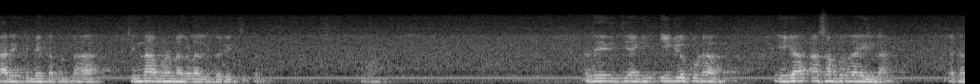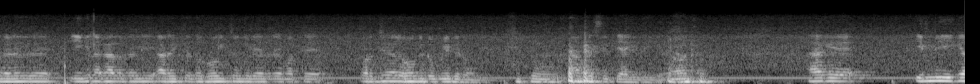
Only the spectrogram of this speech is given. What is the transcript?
ಕಾರ್ಯಕ್ಕೆ ಬೇಕಾದಂತಹ ಚಿನ್ನಾಭರಣಗಳಲ್ಲಿ ದೊರೆಯುತ್ತಿತ್ತು. ಅದೇ ರೀತಿಯಾಗಿ ಈಗಲೂ ಕೂಡ ಈಗ ಆ ಸಂಪ್ರದಾಯ ಇಲ್ಲ. ಯಾಕಂತ ಹೇಳಿದರೆ ಈಗಿನ ಕಾಲದಲ್ಲಿ ಆ ರೀತಿಯದ್ದು ಹೋಯಿತು ಅಂತ ಹೇಳಿದರೆ ಮತ್ತೆ ಒರಿಜಿನಲ್ ಹೋಗಿ ಡೂಪ್ಲಿಕೇಟ್ ಹೋಗಿ ಆ ಪರಿಸ್ಥಿತಿ ಆಗಿದೆ ಈಗ. ಹಾಗೆ ಇಲ್ಲಿ ಈಗ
